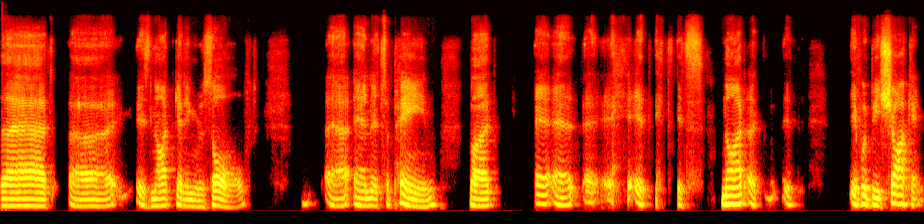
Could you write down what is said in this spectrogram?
that uh, is not getting resolved, uh, and it's a pain. But uh, uh, it, it, it's not a. It, it would be shocking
